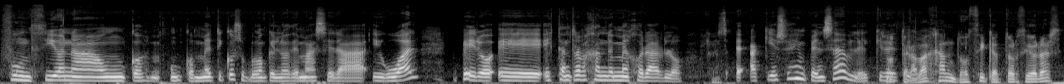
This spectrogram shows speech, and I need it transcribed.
funciona un, cos- un cosmético, supongo que en lo demás será igual, pero eh, están trabajando en mejorarlo. Eh, Aquí eso es impensable, quiero No, decir. trabajan 12 y 14 horas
